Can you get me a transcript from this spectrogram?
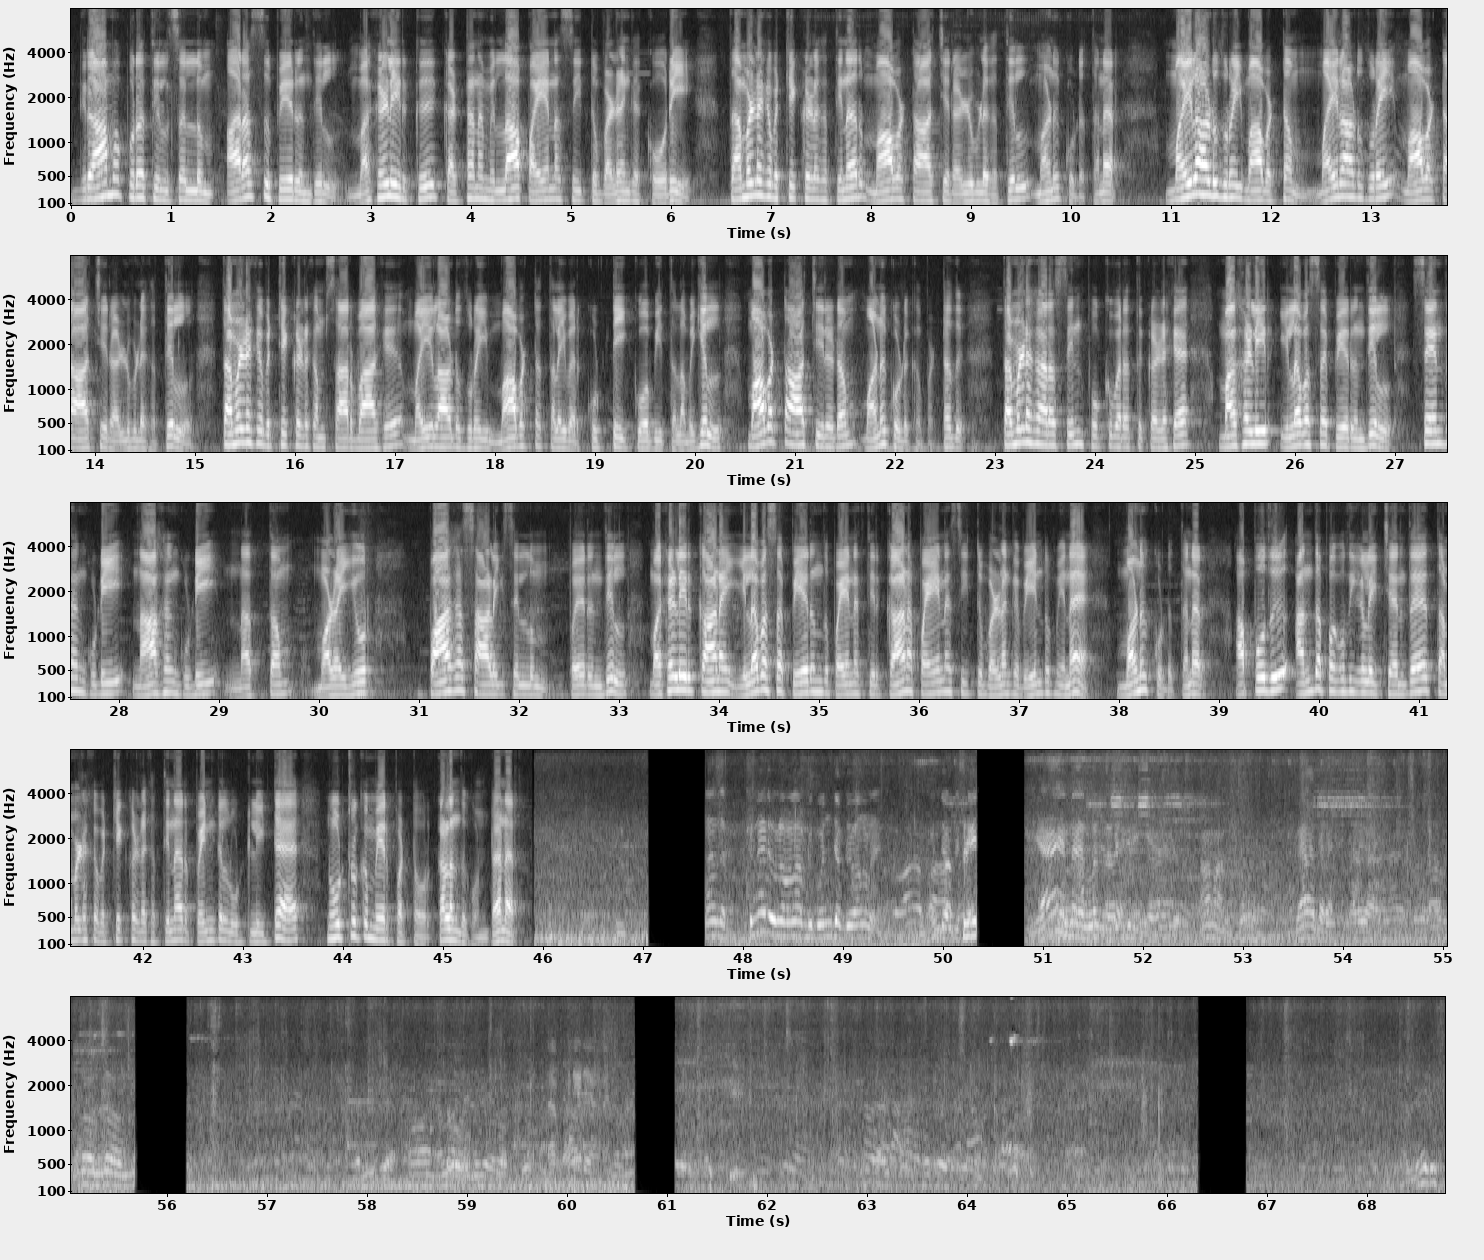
கிராமப்புறத்தில் செல்லும் அரசு பேருந்தில் மகளிருக்கு கட்டணமில்லா பயண சீட்டு வழங்க கோரி தமிழக வெற்றிக் கழகத்தினர் மாவட்ட ஆட்சியர் அலுவலகத்தில் மனு கொடுத்தனர். மயிலாடுதுறை மாவட்டம் மயிலாடுதுறை மாவட்ட ஆட்சியர் அலுவலகத்தில் தமிழக வெற்றிக் கழகம் சார்பாக மயிலாடுதுறை மாவட்ட தலைவர் குட்டி கோபி தலைமையில் மாவட்ட ஆட்சியரிடம் மனு கொடுக்கப்பட்டது. தமிழக அரசின் போக்குவரத்து கழக மகளிர் இலவச பேருந்தில் சேந்தங்குடி நாகங்குடி நத்தம் மழையூர் பாகசாலை செல்லும் பேருந்தில் மகளிருக்கான இலவச பேருந்து பயணத்திற்கான பயண சீட்டு வழங்க வேண்டும் என மனு கொடுத்தனர். அப்போது அந்த பகுதிகளைச் சேர்ந்த தமிழக வெற்றிக் கழகத்தினர் பெண்கள் உள்ளிட்ட நூற்றுக்கும் மேற்பட்டோர் கலந்து கொண்டனர். ஆனா, வேலை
